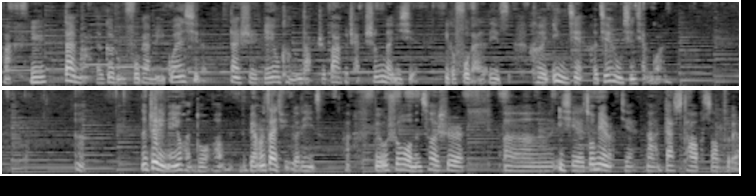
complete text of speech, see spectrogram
对吧？与代码的各种覆盖没关系的，但是也有可能导致 bug 产生的一些一个覆盖的例子，和硬件和兼容性相关。嗯，那这里面有很多哈，比方说再举一个例子啊，比如说我们测试，嗯，一些桌面软件啊，desktop software，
